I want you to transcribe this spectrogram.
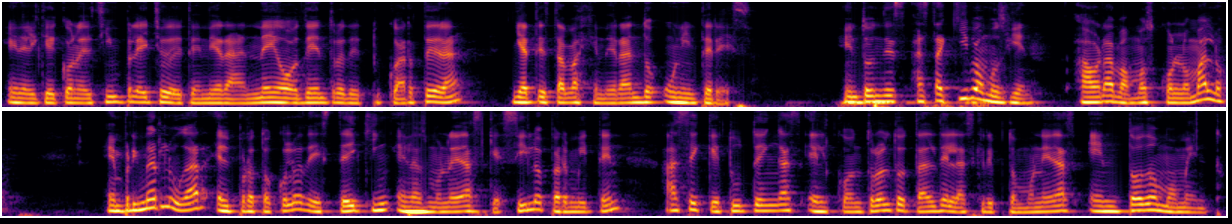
en el que con el simple hecho de tener a Neo dentro de tu cartera, ya te estaba generando un interés. Entonces, hasta aquí vamos bien. Ahora vamos con lo malo. En primer lugar, el protocolo de staking en las monedas que sí lo permiten hace que tú tengas el control total de las criptomonedas en todo momento,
